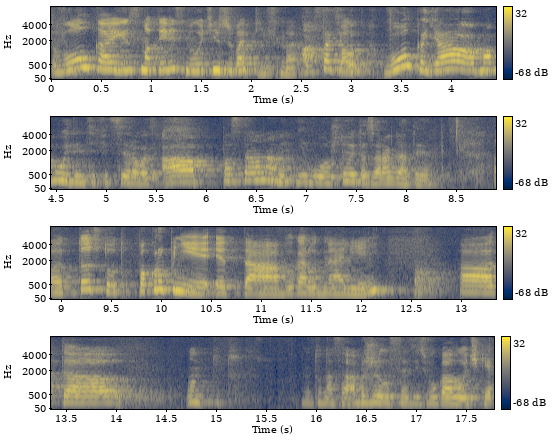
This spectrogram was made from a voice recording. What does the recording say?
волка, и смотрелись мы очень живописно. А, кстати, Пол- вот волка я могу идентифицировать, а по сторонам от него что это за рогатые? Э, То, что вот покрупнее, это благородный олень. А, это он тут вот у нас обжился здесь в уголочке.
